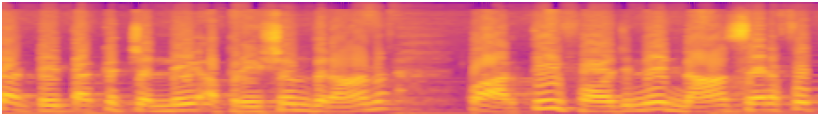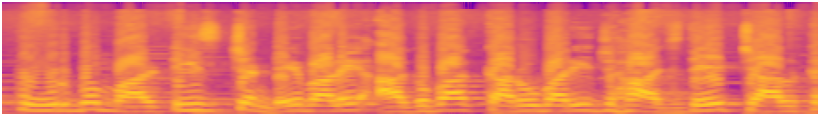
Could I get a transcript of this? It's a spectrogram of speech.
ਘੰਟੇ ਤੱਕ ਚੱਲੇ ਆਪਰੇਸ਼ਨ ਦੌਰਾਨ ਭਾਰਤੀ ਫੌਜ ਨੇ ਨਾ ਸਿਰਫ ਪੂਰਬ ਮਾਲਟੀਜ਼ ਝੰਡੇ ਵਾਲੇ ਅਗਵਾ ਕਾਰੋਬਾਰੀ ਜਹਾਜ਼ ਦੇ ਚਾਲਕ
